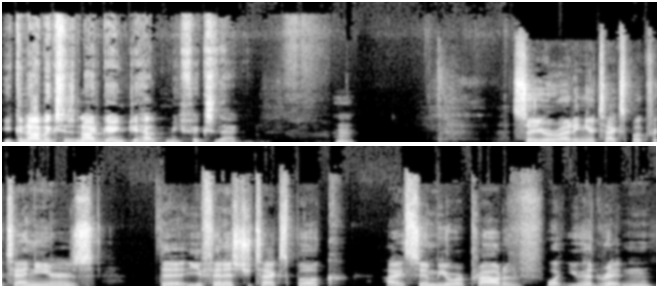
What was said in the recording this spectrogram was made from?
economics is not going to help me fix that. Hmm. So you were writing your textbook for ten years. That you finished your textbook. I assume you were proud of what you had written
